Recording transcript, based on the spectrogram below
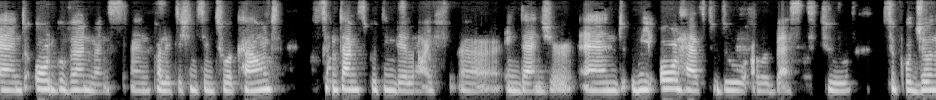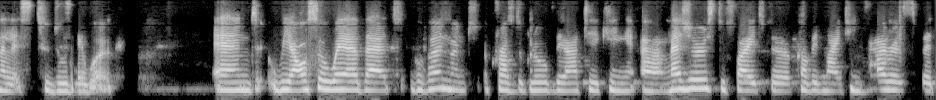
and all governments and politicians into account, sometimes putting their life uh, in danger. And we all have to do our best to support journalists to do their work. And we are also aware that government across the globe, they are taking uh, measures to fight the COVID-19 virus, but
